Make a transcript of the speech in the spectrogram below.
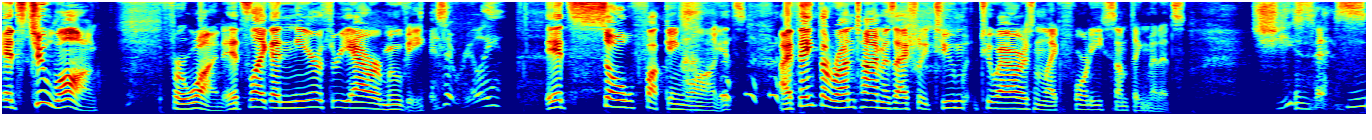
It's too long. For one, it's like a near 3-hour movie. Is it really? It's so fucking long. It's I think the runtime is actually 2 2 hours and like 40 something minutes. Jesus.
